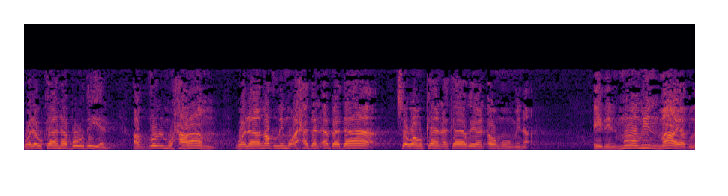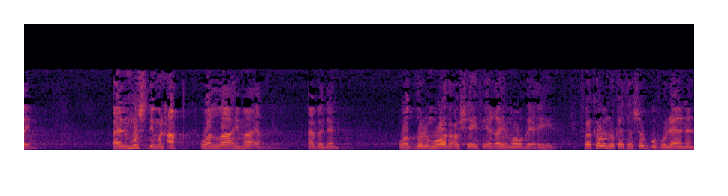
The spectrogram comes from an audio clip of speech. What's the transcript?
ولو كان بوذيا. الظلم حرام ولا نظلم أحدا أبدا سواء كان كافرا أو مؤمنا. إذ المؤمن ما يظلم. المسلم الحق والله ما يظلم ابدا. والظلم وضع الشيء في غير موضعه. فكونك تسب فلانا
